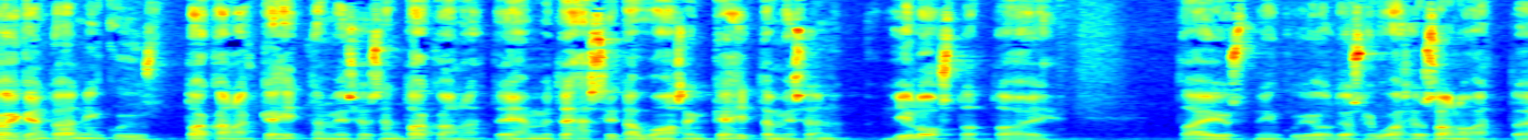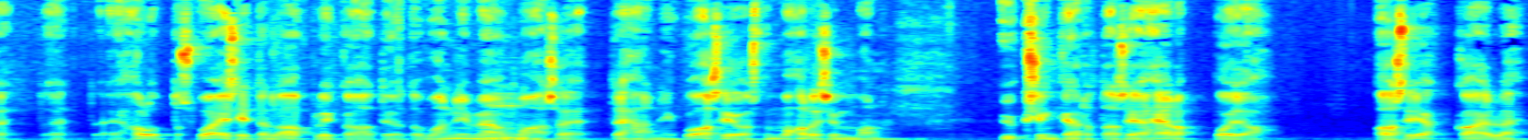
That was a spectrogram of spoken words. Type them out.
Kaiken tämän niin kuin just takana, kehittämisen sen takana, että eihän me tehdä sitä vaan sen kehittämisen ilosta tai, tai just niin kuin jos joku asia sanoo, että, että, että ei haluttaisi vain esitellä applikaatiota, vaan nimenomaan mm. se, että tehdään niin kuin asioista mahdollisimman yksinkertaisia, helppoja asiakkaille,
